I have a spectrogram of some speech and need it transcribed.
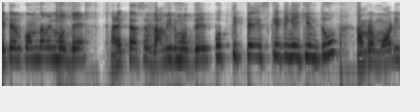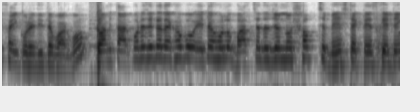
এটা হল কম দামের মধ্যে, আরেকটা আছে দামির মধ্যে। প্রত্যেকটা স্কেটিংয়ে কিন্তু আমরা মডিফাই করে দিতে পারব। তো আমি তারপরে যেটা দেখাবো, এটা হলো বাচ্চাদের জন্য সবচেয়ে বেস্ট একটা স্কেটিং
